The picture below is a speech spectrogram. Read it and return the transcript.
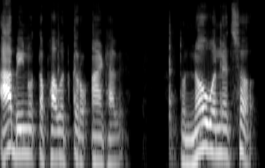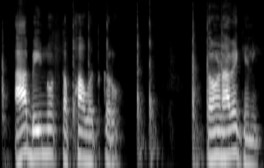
આ બેનો તફાવત કરો, આઠ આવે. તો નવ અને છ, આ બેનો તફાવત કરો. ત્રણ આવે કે નહીં?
